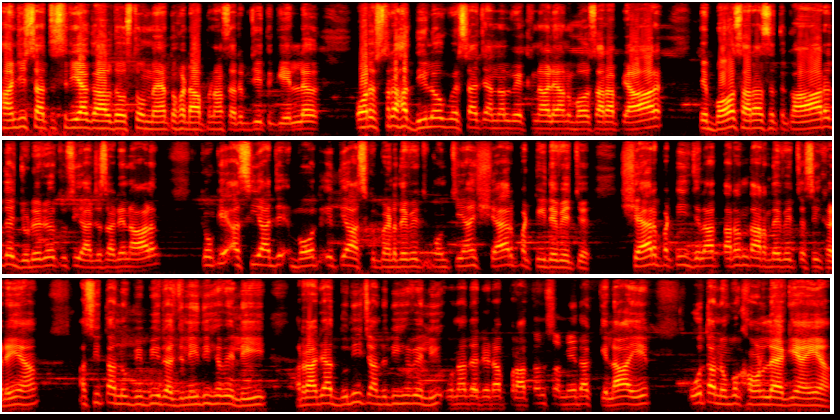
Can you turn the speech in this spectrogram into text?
ਹਾਂਜੀ, ਸਤਿ ਸ੍ਰੀ ਅਕਾਲ ਦੋਸਤੋ, ਮੈਂ ਤੁਹਾਡਾ ਆਪਣਾ ਸਰਬਜੀਤ ਗਿੱਲ। ਔਰ ਸਰਹੱਦੀ ਲੋਕ ਵਿਰਸਾ ਚੈਨਲ ਵੇਖਣ ਵਾਲਿਆਂ ਨੂੰ ਬਹੁਤ ਸਾਰਾ ਪਿਆਰ ਤੇ ਬਹੁਤ ਸਾਰਾ ਸਤਿਕਾਰ ਤੇ ਜੁੜੇ ਰਹੋ ਤੁਸੀਂ ਅੱਜ ਸਾਡੇ ਨਾਲ, ਕਿਉਂਕਿ ਅਸੀਂ ਅੱਜ ਬਹੁਤ ਇਤਿਹਾਸਕ ਪਿੰਡ ਦੇ ਵਿੱਚ ਪਹੁੰਚੇ ਹਾਂ, ਸ਼ਹਿਰ ਪੱਟੀ ਦੇ ਵਿੱਚ। ਸ਼ਹਿਰ ਪੱਟੀ ਜ਼ਿਲ੍ਹਾ ਤਰਨਤਾਰਨ ਦੇ ਵਿੱਚ ਅਸੀਂ ਖੜੇ ਹਾਂ। ਅਸੀਂ ਤੁਹਾਨੂੰ ਬੀਬੀ ਰਜਨੀ ਦੀ ਹਵੇਲੀ, ਰਾਜਾ ਦੁਨੀ ਚੰਦ ਦੀ ਹਵੇਲੀ, ਉਹਨਾਂ ਦਾ ਜਿਹੜਾ ਪ੍ਰਾਤਨ ਸਮੇਂ ਦਾ ਕਿਲਾ ਏ, ਉਹ ਤੁਹਾਨੂੰ ਵਿਖਾਉਣ ਲੈ ਕੇ ਆਏ ਹਾਂ।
